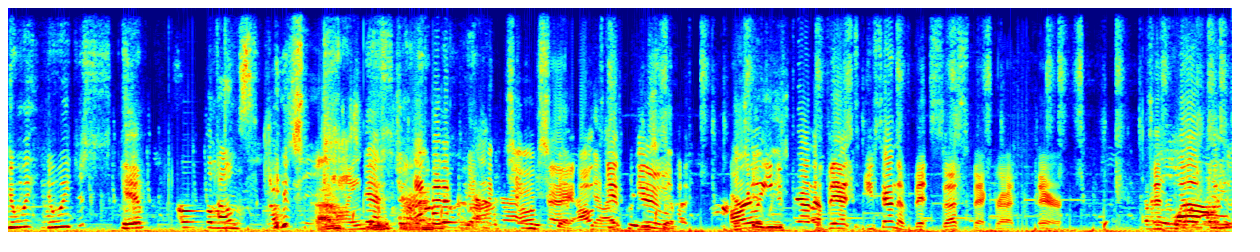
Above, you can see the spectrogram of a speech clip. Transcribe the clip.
Do we, can we just skip? I'll skip it. I'm just trying to- Yeah, I'd Okay, I'll yeah, skip I'd you. skip. but Harley, you sound a bit, you sound a bit suspect right there. Says, Oh, no,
